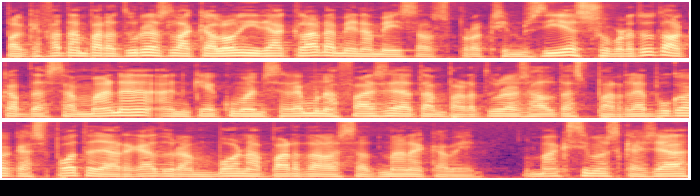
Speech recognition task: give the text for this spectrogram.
Pel que fa a temperatures, la calor anirà clarament a més els pròxims dies, sobretot al cap de setmana en què començarem una fase de temperatures altes per l'època que es pot allargar durant bona part de la setmana que ve. Màximes que ja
